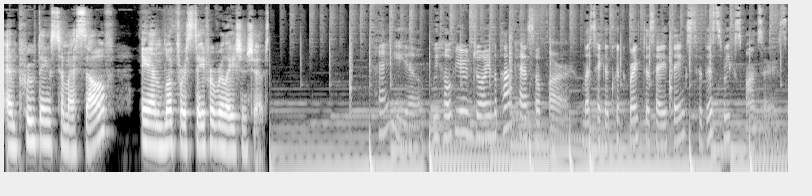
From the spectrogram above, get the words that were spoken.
and prove things to myself and look for safer relationships. Hey, we hope you're enjoying the podcast so far. Let's take a quick break to say thanks to this week's sponsors.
